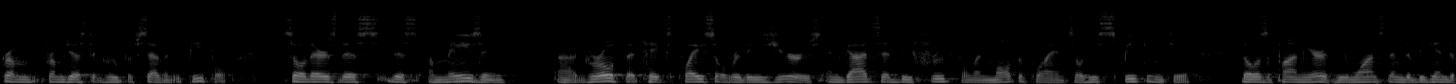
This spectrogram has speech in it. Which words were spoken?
from, from just a group of 70 people. So there's this, this amazing uh, growth that takes place over these years. And God said, Be fruitful and multiply. And so He's speaking to those upon the earth. He wants them to begin to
